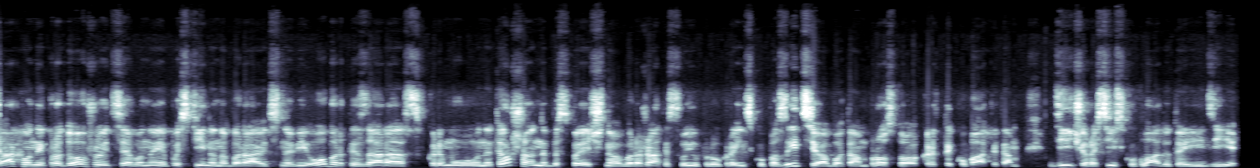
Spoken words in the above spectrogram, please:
Так, вони продовжуються, вони постійно набирають нові оберти. Зараз в Криму не те, що небезпечно виражати свою проукраїнську позицію або там просто критикувати там діючу російську владу та її дії.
